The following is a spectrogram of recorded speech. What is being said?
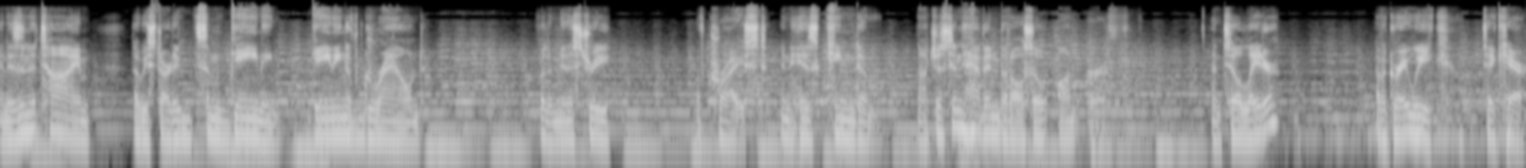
And isn't it time that we started some gaining, gaining of ground for the ministry of Christ and his kingdom, not just in heaven, but also on earth. Until later, have a great week. Take care.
